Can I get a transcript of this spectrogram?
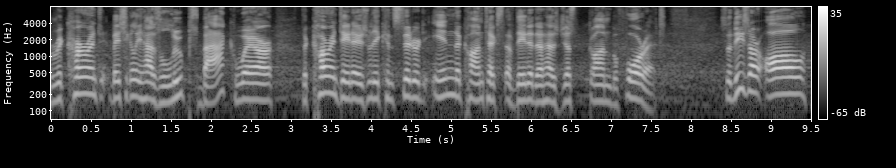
Recurrent basically has loops back where the current data is really considered in the context of data that has just gone before it. So these are all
